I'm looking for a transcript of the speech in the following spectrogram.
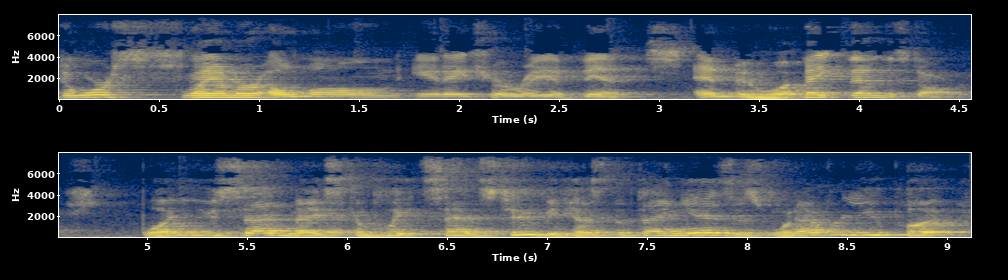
door slammer alone NHRA events and, and what, make them the stars. What you said makes complete sense too, because the thing is, is whenever you put,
